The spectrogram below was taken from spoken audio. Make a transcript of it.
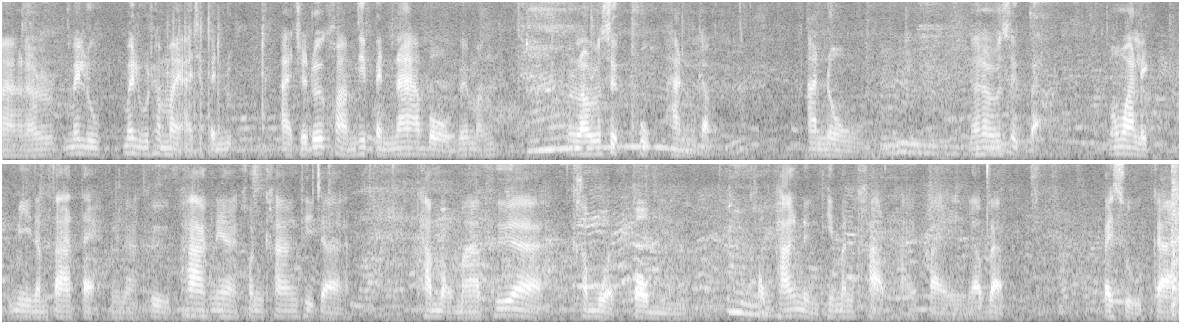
มากแล้วไม่รู้ไม่รู้ทำไมอาจจะเป็นอาจจะด้วยความที่เป็นหน้าโบด้วยมั้ง เรารู้สึกผูกพันกับอานง แล้วเรารู้สึกแบบเมื่อวานเล็กมีน้ำตาแตกเลยนะ คือภาคเนี่ยค่อนข้างที่จะทำออกมาเพื่อขมวดปมของภาคหนึ่งที่มันขาดหายไป แล้วแบบไปสู่การ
